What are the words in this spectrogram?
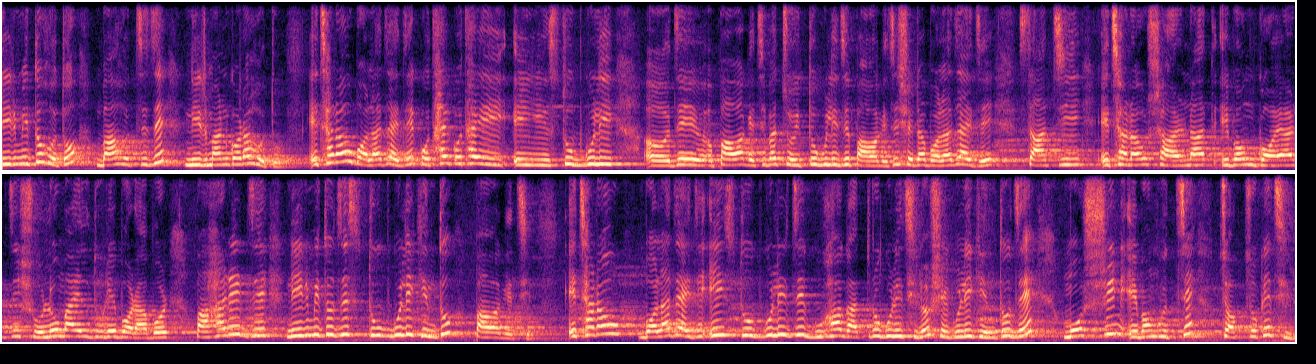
নির্মিত হতো বা হচ্ছে যে, নির্মাণ করা হতো। এছাড়াও বলা যায় যে, কোথায় কোথায় এই এই স্তূপগুলি যে পাওয়া গেছে বা চৈত্যগুলি যে পাওয়া গেছে সেটা বলা যায় যে, সাঁচি, এছাড়াও সারনাথ এবং গয়ার যে ষোলো মাইল দূরে বরাবর পাহাড়ের যে নির্মিত যে স্তূপগুলি কিন্তু পাওয়া গেছে। এছাড়াও বলা যায় যে এই স্তূপগুলির যে গুহা গাত্রগুলি ছিল, সেগুলি কিন্তু যে মসৃণ এবং হচ্ছে চকচকে ছিল।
